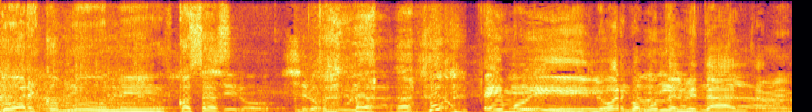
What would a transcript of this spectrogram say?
Lugares comunes, cosas. Es muy lugar No común del metal también.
